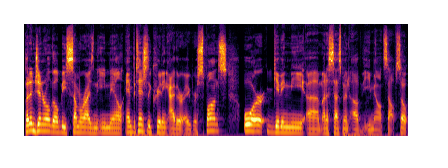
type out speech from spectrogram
but in general, they'll be summarizing the email and potentially creating either a response or giving me um, an assessment of the email itself. So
